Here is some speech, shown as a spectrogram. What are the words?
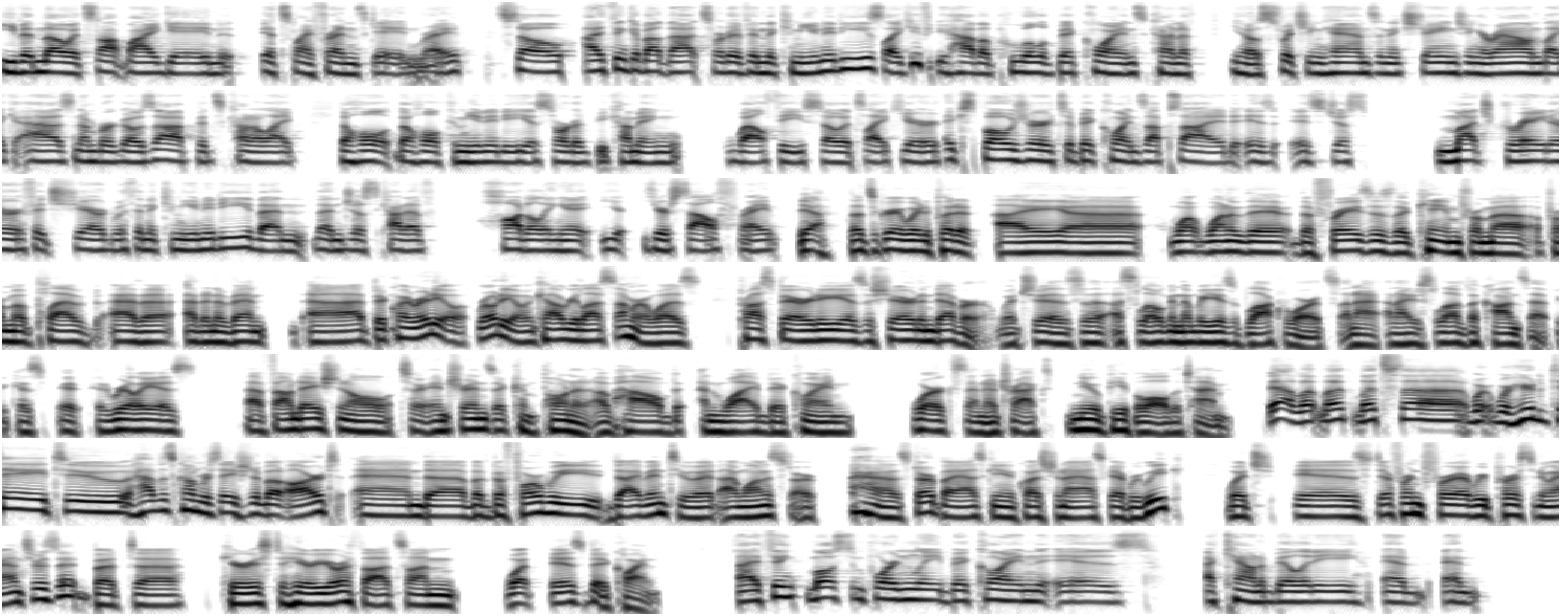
even though it's not my gain, it's my friend's gain, right? So I think about that sort of in the communities. Like if you have a pool of Bitcoins kind of, you know, switching hands and exchanging around, like as number goes up, it's kind of like the whole, the whole community is sort of becoming wealthy. So it's like your exposure to Bitcoin's upside is, is just much greater if it's shared within a community than, than just kind of hodling it y- yourself, right? Yeah, that's a great way to put it. I uh, one of the the phrases that came from a from a pleb at a at an event uh, at Bitcoin Radio Rodeo in Calgary last summer was prosperity is a shared endeavor, which is a, a slogan that we use at Block Rewards, and I and I just love the concept because it, it really is a foundational sort of intrinsic component of how and why Bitcoin works and attracts new people all the time yeah let, let, let's uh we're, we're here today to have this conversation about art and uh but before we dive into it i want to start start by asking a question i ask every week which is different for every person who answers it but uh curious to hear your thoughts on what is bitcoin. I think most importantly bitcoin is accountability and and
